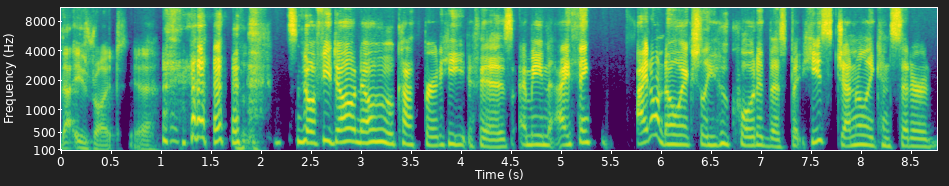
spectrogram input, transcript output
That is right. Yeah. so if you don't know who Cuthbert Heath is, I mean, I think I don't know actually who quoted this, but he's generally considered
